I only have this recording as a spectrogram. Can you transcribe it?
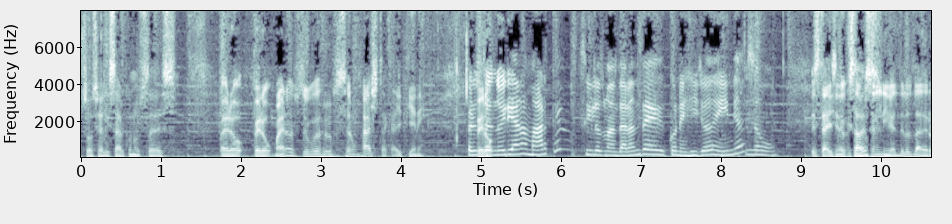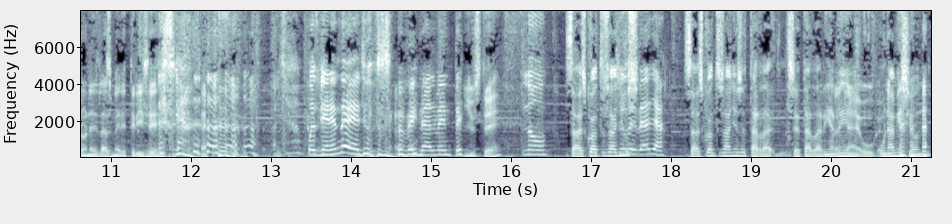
socializar con ustedes. Pero, pero bueno, yo voy a hacer un hashtag, ahí tiene. ¿Pero, Pero- ustedes no irían a Marte si los mandaran de conejillo de Indias? No. Está diciendo que estamos en el nivel de los ladrones, las meretrices. Pues vienen de ellos, finalmente. ¿Y usted? No, ¿Sabes cuántos Yo años? soy de allá. ¿Sabes cuántos años se, tarda- se tardarían en una misión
